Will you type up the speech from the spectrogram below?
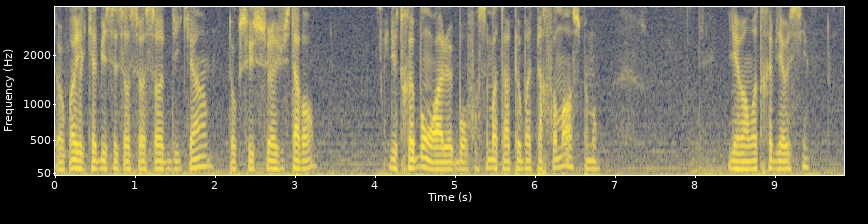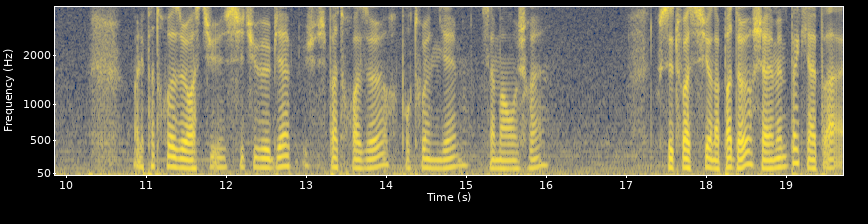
donc moi j'ai le 4770K, donc c'est celui-là juste avant. Il est très bon, hein, bon forcément t'as un peu moins de performance, mais bon. Il est vraiment très bien aussi. Allez, pas 3 heures. Si tu, veux bien, juste pas 3 heures pour trouver une game, ça m'arrangerait. Cette fois-ci, on n'a pas d'heure. Je savais même pas qu'il n'y a, pas,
